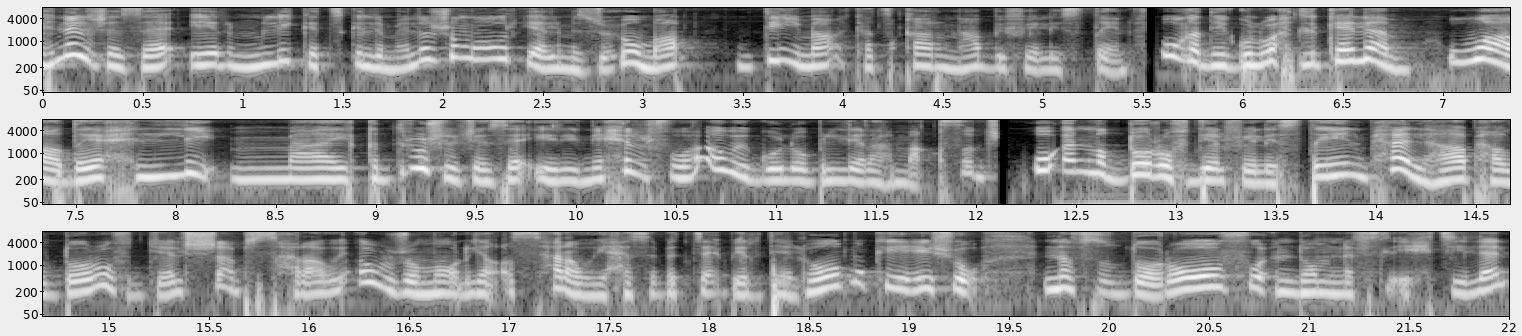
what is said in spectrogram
هنا الجزائر ملي كتكلم على الجمهورية المزعومة ديما كتقارنها بفلسطين. وغادي يقول واحد الكلام واضح اللي ما يقدروش الجزائريين يحرفوه أو يقولوا باللي راه ما قصدش. وأن الظروف ديال فلسطين بحالها بحال الظروف ديال الشعب الصحراوي أو الجمهورية الصحراوية حسب التعبير ديالهم وكيعيشوا نفس الظروف وعندهم نفس الاحتلال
